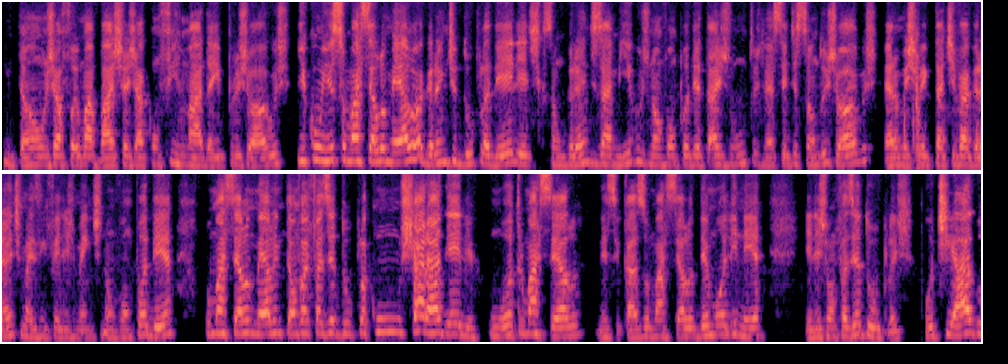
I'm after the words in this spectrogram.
Então já foi uma baixa já confirmada aí para os jogos. E com isso, o Marcelo Melo, a grande dupla dele, eles que são grandes amigos, não vão poder estar juntos nessa edição dos jogos. Era uma expectativa grande, mas infelizmente não vão poder. O Marcelo Melo então vai fazer dupla com um xará dele, um outro Marcelo, nesse caso o Marcelo Demoliner, eles vão fazer duplas. O Thiago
